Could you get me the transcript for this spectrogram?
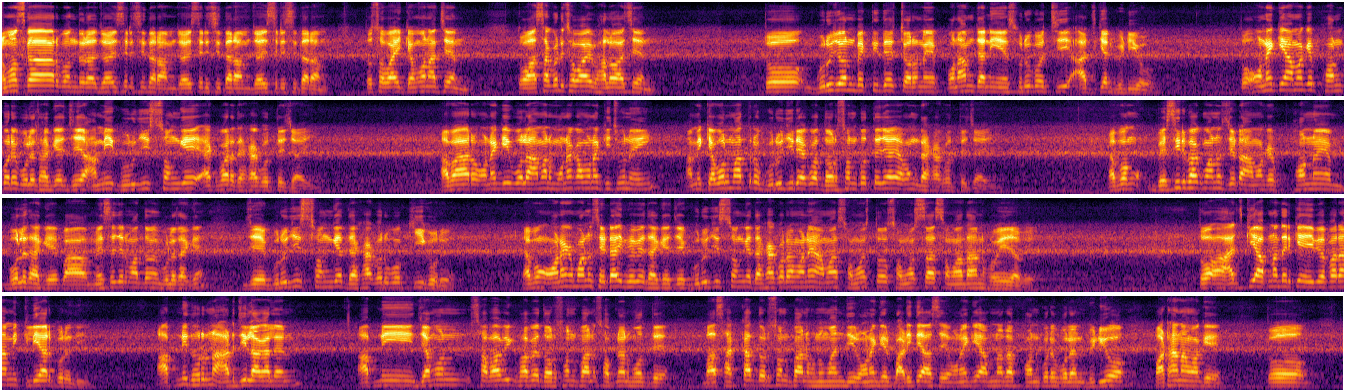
নমস্কার বন্ধুরা, জয় শ্রী সীতারাম, জয় শ্রী সীতারাম, জয় শ্রী সীতারাম। তো সবাই কেমন আছেন? তো আশা করি সবাই ভালো আছেন। তো গুরুজন ব্যক্তিদের চরণে প্রণাম জানিয়ে শুরু করছি আজকের ভিডিও। তো অনেকে আমাকে ফোন করে বলে থাকে যে, আমি গুরুজির সঙ্গে একবার দেখা করতে চাই। আবার অনেকেই বলে, আমার মনে কামনা কিছু নেই। আমি কেবলমাত্র গুরুজির একবার দর্শন করতে চাই এবং দেখা করতে চাই। এবং বেশিরভাগ মানুষ যেটা আমাকে ফোনে বলে থাকে বা মেসেজের মাধ্যমে বলে থাকে যে, গুরুজির সঙ্গে দেখা করব কি করে? এবং অনেক মানুষ এটাই ভেবে থাকে যে, গুরুজির সঙ্গে দেখা করা মানে আমার সমস্ত সমস্যার সমাধান হয়ে যাবে। তো আজকে আপনাদেরকে এই ব্যাপারে আমি ক্লিয়ার করে দিই। আপনি ধরুন আর্জি লাগালেন, আপনি যেমন স্বাভাবিকভাবে দর্শন পান স্বপ্নের মধ্যে বা সাক্ষাৎ দর্শন পান হনুমানজির, অনেকের বাড়িতে আসে, অনেকে আপনারা ফোন করে বলেন, ভিডিও পাঠান আমাকে। তো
